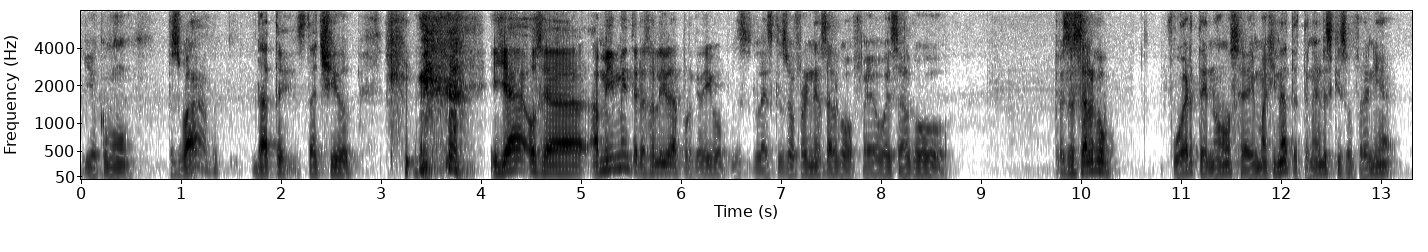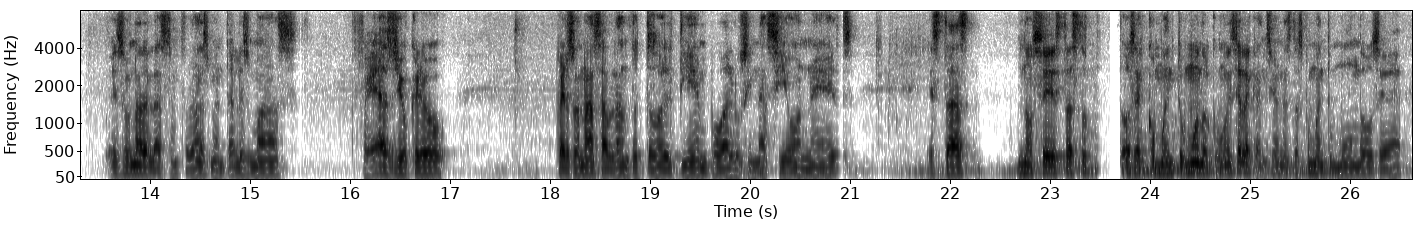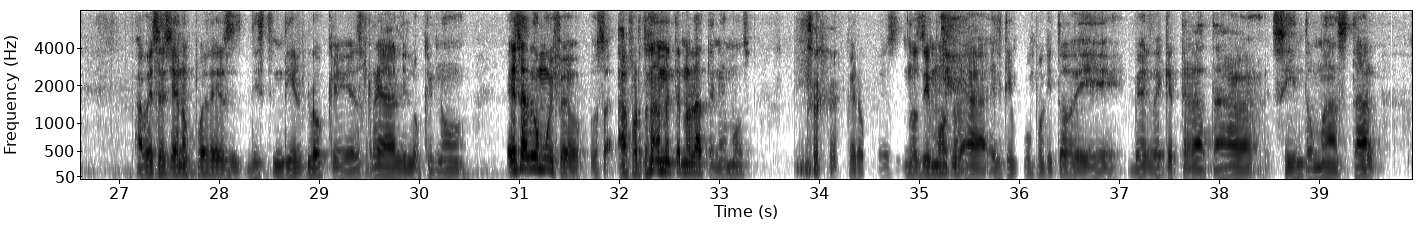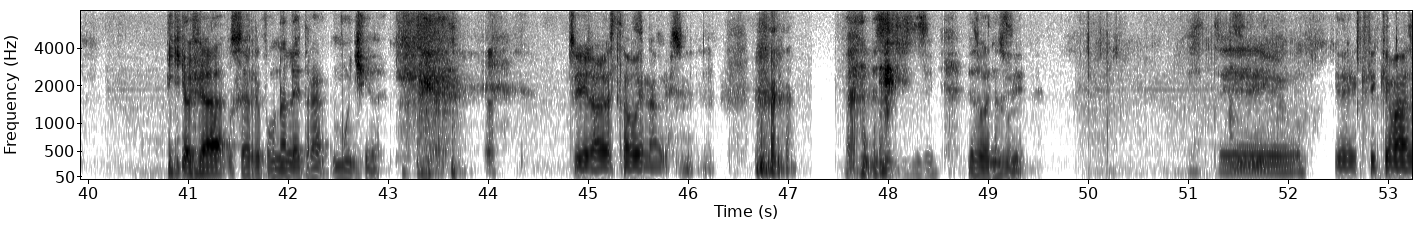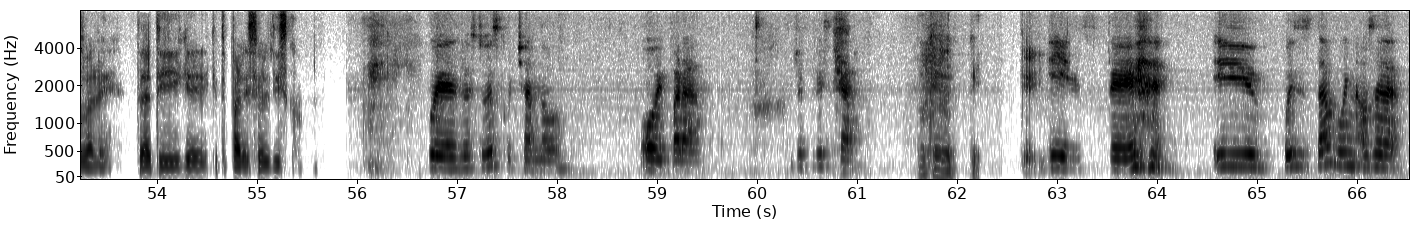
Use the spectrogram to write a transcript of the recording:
Y yo como, pues va, date, está chido. y ya, o sea, a mí me interesó la idea porque digo, pues la esquizofrenia es algo feo, es algo, pues es algo fuerte, ¿no? O sea, imagínate, tener esquizofrenia es una de las enfermedades mentales más feas, yo creo. Personas hablando todo el tiempo, alucinaciones, estás, no sé, estás, o sea, como en tu mundo, como dice la canción, estás como en tu mundo, o sea, a veces ya no puedes distinguir lo que es real y lo que no es algo muy feo. O sea, afortunadamente no la tenemos, pero pues nos dimos el tiempo un poquito de ver de qué trata, síntomas, tal. Y ya se rifó una letra muy chida. Sí, la verdad está buena. sí, sí, sí, Es bueno, es bueno. Este... ¿Qué, más vale? ¿A ti qué, qué te pareció el disco? Pues lo estuve escuchando hoy para refrescar. Ok, ok. Y, este, y pues está buena, o sea,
